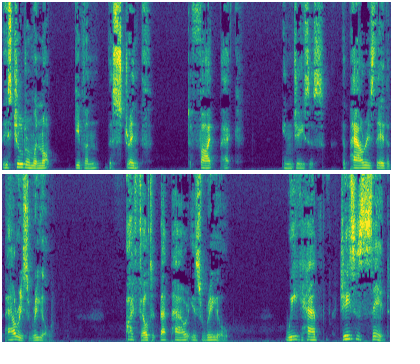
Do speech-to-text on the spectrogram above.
These children were not given the strength to fight back in Jesus. The power is there, the power is real. I felt it. That power is real. We have, Jesus said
